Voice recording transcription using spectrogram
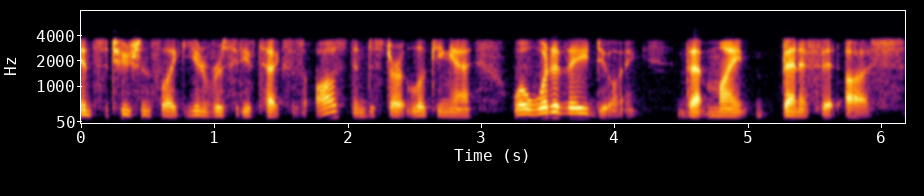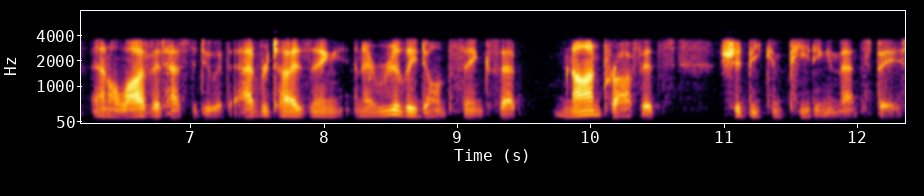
institutions like University of Texas Austin to start looking at well what are they doing that might benefit us and a lot of it has to do with advertising and I really don't think that nonprofits should be competing in that space.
